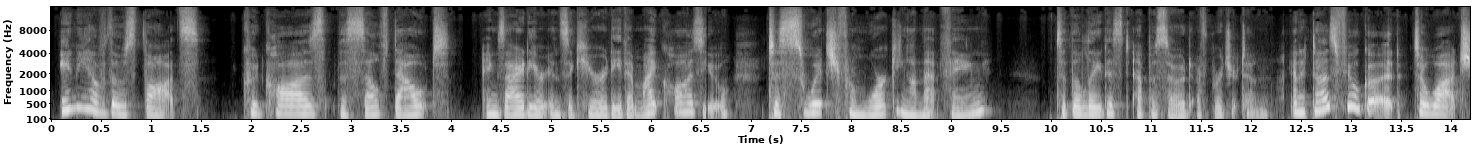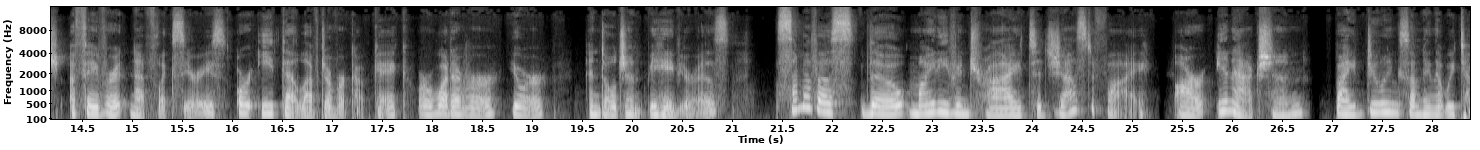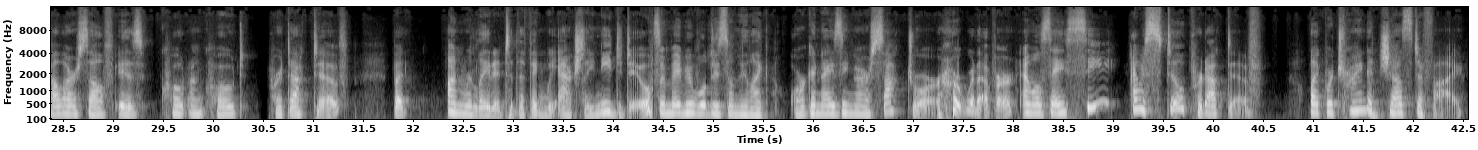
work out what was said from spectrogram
Any of those thoughts could cause the self doubt, anxiety, or insecurity that might cause you to switch from working on that thing to the latest episode of Bridgerton. And it does feel good to watch a favorite Netflix series or eat that leftover cupcake or whatever your indulgent behavior is. Some of us, though, might even try to justify our inaction by doing something that we tell ourselves is quote unquote productive. But unrelated to the thing we actually need to do. So maybe we'll do something like organizing our sock drawer or whatever. And we'll say, see, I was still productive. Like we're trying to justify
